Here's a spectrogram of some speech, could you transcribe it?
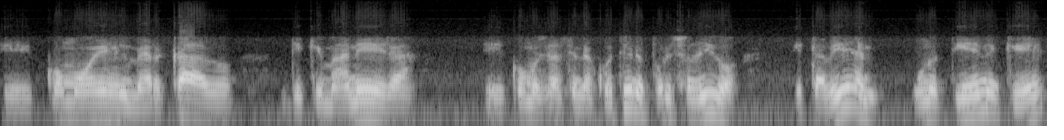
eh, cómo es el mercado, de qué manera, cómo se hacen las cuestiones. Por eso digo, está bien, uno tiene que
